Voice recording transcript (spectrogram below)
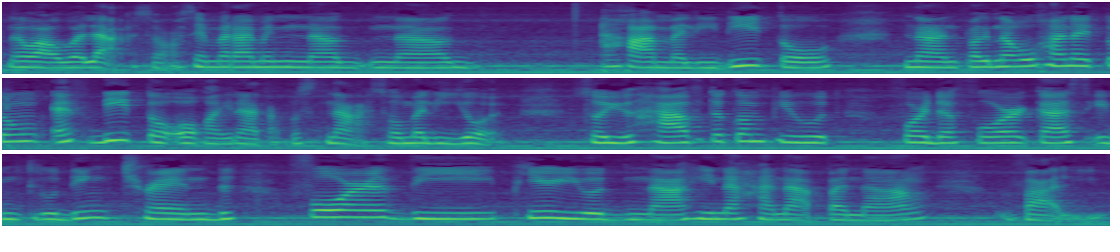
nawawala. So kasi maraming nag nag akamali dito na pag nakuha na itong F dito, okay na, tapos na. So, mali yun. So, you have to compute for the forecast including trend for the period na hinahanapan ng value.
